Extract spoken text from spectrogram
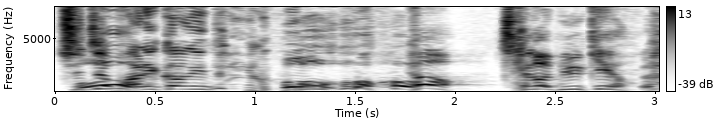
진짜 오. 바리깡인데 이거. 형, 제가 밀게요. 형,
